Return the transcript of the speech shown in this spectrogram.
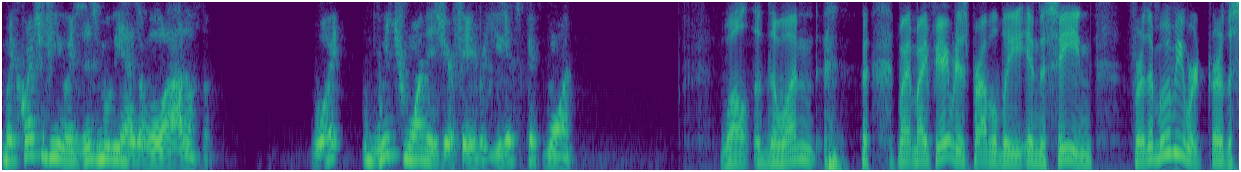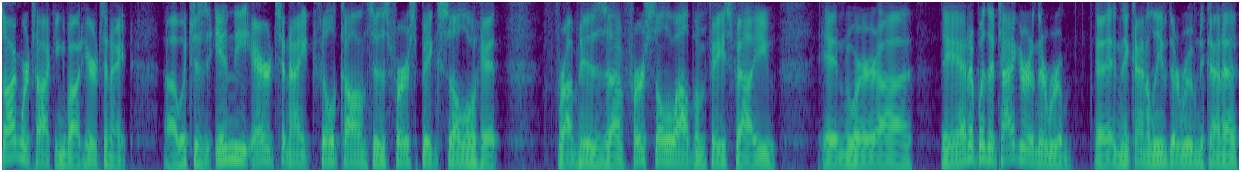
My question for you is this movie has a lot of them. What which one is your favorite? You get to pick one. Well, the one, my, my favorite is probably in the scene for the movie we're, or the song we're talking about here tonight, uh, which is In the Air Tonight, Phil Collins' first big solo hit from his uh, first solo album, Face Value, and where uh, they end up with a tiger in their room uh, and they kind of leave their room to kind of,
